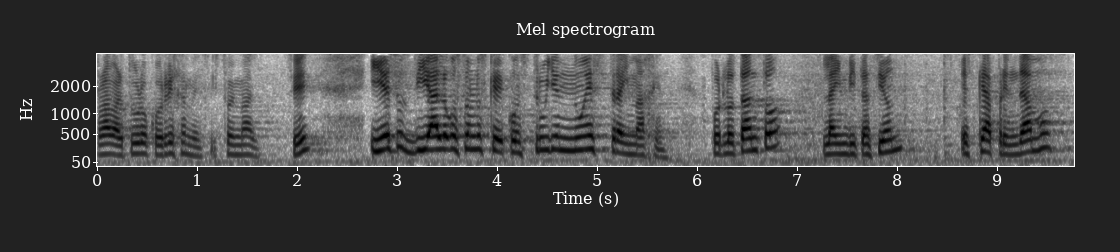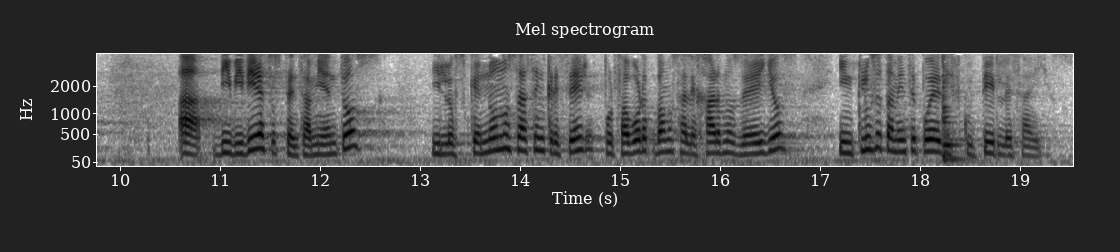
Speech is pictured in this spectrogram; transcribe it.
Rab Arturo, corrígeme si estoy mal. ¿sí? Y esos diálogos son los que construyen nuestra imagen. Por lo tanto, la invitación es que aprendamos a dividir esos pensamientos y los que no nos hacen crecer, por favor, vamos a alejarnos de ellos. Incluso también se puede discutirles a ellos.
